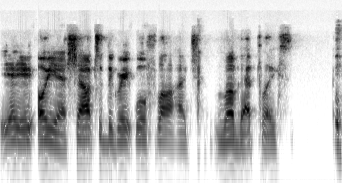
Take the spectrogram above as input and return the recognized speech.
yeah, oh yeah, shout out to the Great Wolf Lodge. Love that place.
